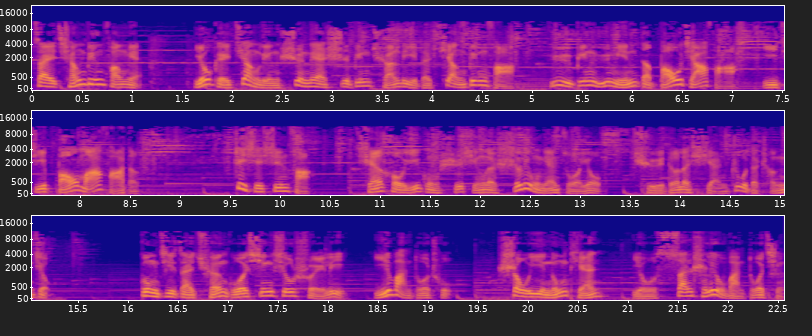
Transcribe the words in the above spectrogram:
在强兵方面，有给将领训练士兵权力的将兵法、寓兵于民的保甲法以及保马法等。这些新法。前后一共实行了十六年左右，取得了显著的成就，共计在全国兴修水利一万多处，受益农田有三十六万多顷。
